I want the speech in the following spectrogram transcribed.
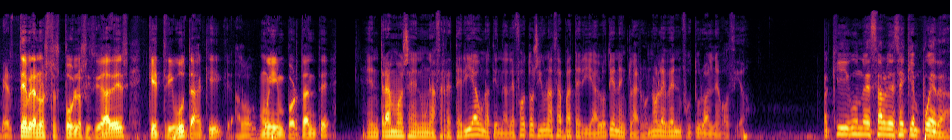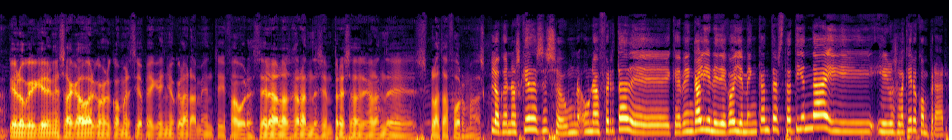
vertebra nuestros pueblos y ciudades, que tributa aquí, algo muy importante. Entramos en una ferretería, una tienda de fotos y una zapatería. Lo tienen claro, no le ven futuro al negocio. Aquí uno es sálvese quien pueda. Que lo que quieren es acabar con el comercio pequeño claramente y favorecer a las grandes empresas y grandes plataformas. Lo que nos queda es eso, una, oferta de que venga alguien y diga, oye, me encanta esta tienda y, y os la quiero comprar.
